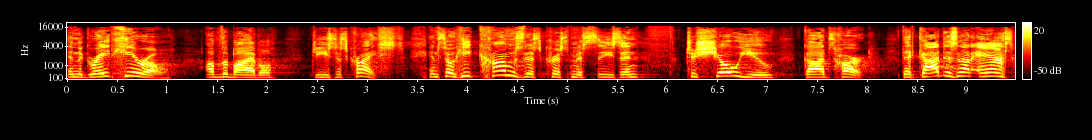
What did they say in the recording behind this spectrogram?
in the great hero of the Bible, Jesus Christ. And so he comes this Christmas season to show you God's heart. That God does not ask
